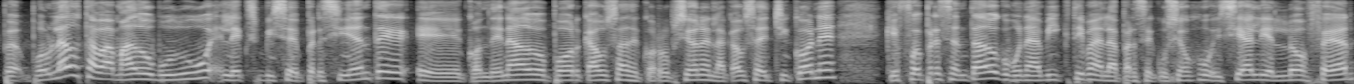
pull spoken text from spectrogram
por un lado estaba Amado Budú, el ex vicepresidente, eh, condenado por causas de corrupción en la causa de Chicone, que fue presentado como una víctima de la persecución judicial y el lawfare,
